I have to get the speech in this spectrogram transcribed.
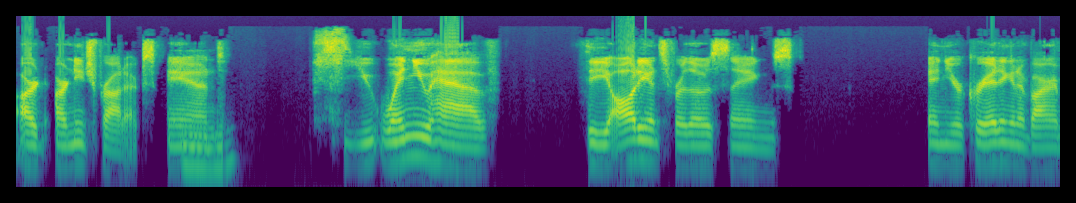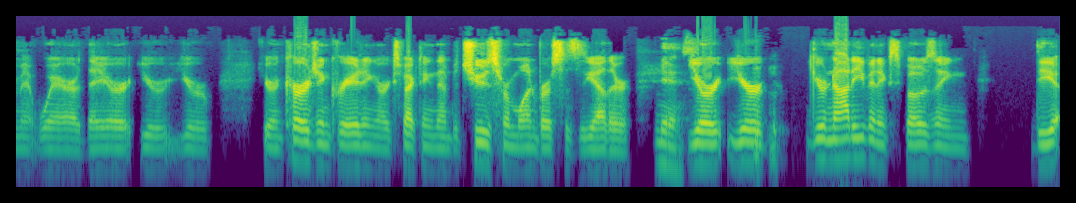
are are niche products, and mm-hmm. you when you have the audience for those things, and you're creating an environment where they are you're you're you're encouraging, creating, or expecting them to choose from one versus the other. Yes, you're you're you're not even exposing the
